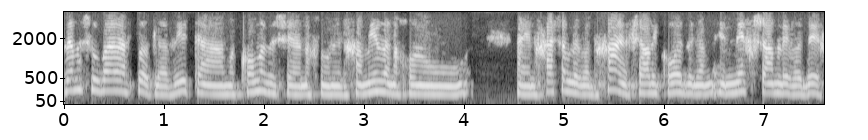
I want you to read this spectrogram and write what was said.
זה מה שהוא בא לעשות, להביא את המקום הזה שאנחנו נלחמים ואנחנו, אינך שם לבדך, אפשר לקרוא את זה גם אינך שם לבדך,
